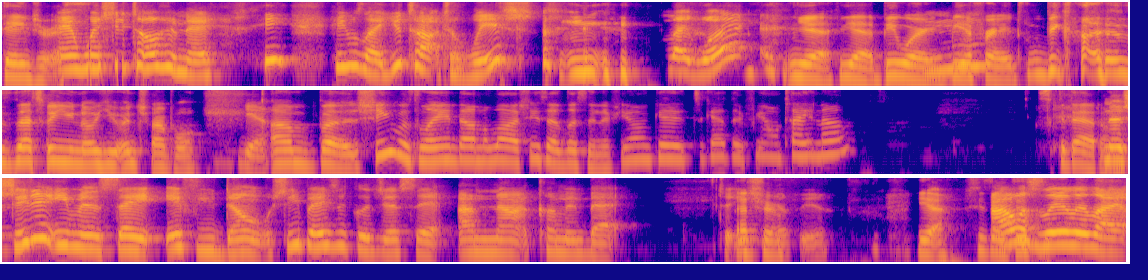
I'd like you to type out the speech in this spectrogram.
dangerous." And when she told him that, he he was like, "You talked to Wish? Mm, like what?" yeah, yeah. Be worried, be Mhm. afraid, because that's when you know you in trouble. Yeah. Um, but she was laying down the law. She said, "Listen, if you don't get it together, if you don't tighten up, skedaddle." No, she didn't even say if you don't. She basically just said, "I'm not coming back to That's true. Ethiopia." yeah, she's like, I was literally like,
